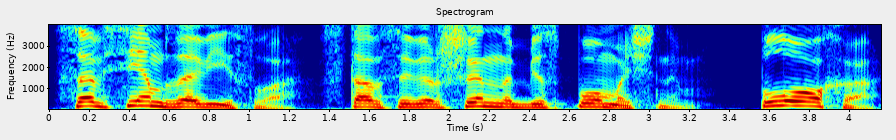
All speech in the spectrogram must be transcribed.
Совсем зависла, став совершенно беспомощным. Плохо.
